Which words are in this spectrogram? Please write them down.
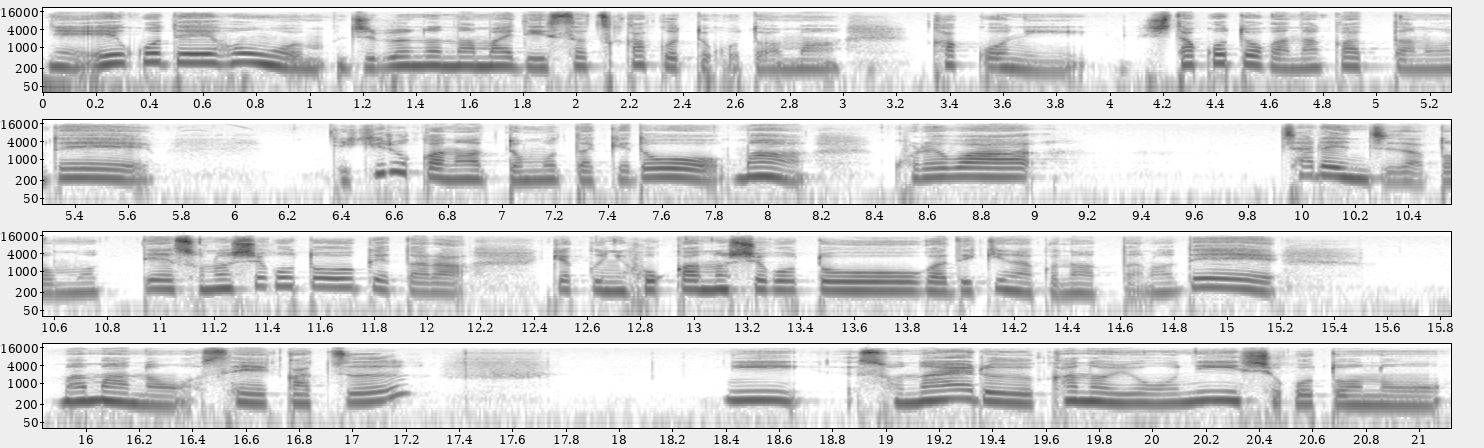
ね、英語で本を自分の名前で一冊書くってことはまあ過去にしたことがなかったのでできるかなって思ったけどまあこれはチャレンジだと思ってその仕事を受けたら逆に他の仕事ができなくなったのでママの生活に備えるかのように仕事の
